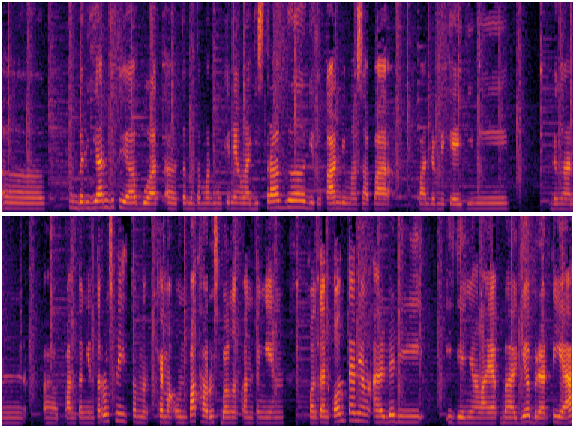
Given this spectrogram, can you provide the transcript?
eh, pemberian gitu ya buat eh, teman-teman mungkin yang lagi struggle gitu kan di masa pa- pandemi kayak gini dengan eh, pantengin terus nih temen Kema Unpad harus banget pantengin konten-konten yang ada di IG-nya layak bahagia berarti ya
